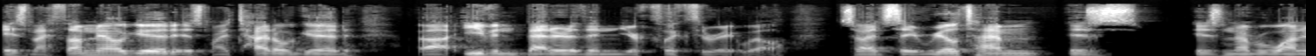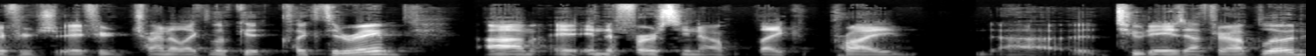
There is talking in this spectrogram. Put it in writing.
is my thumbnail good, is my title good, uh, even better than your click through rate will. So I'd say real time is is number one if you're if you're trying to like look at click through rate um, in the first you know like probably uh, two days after upload,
